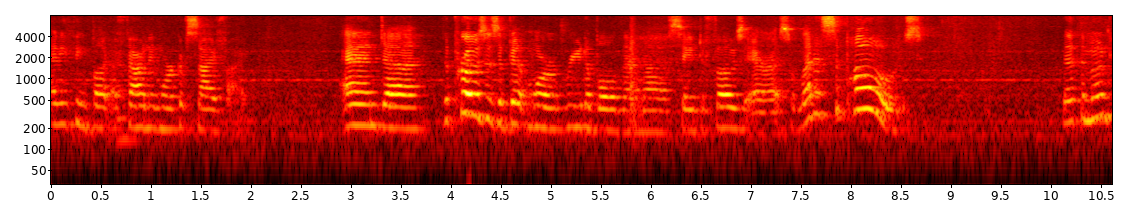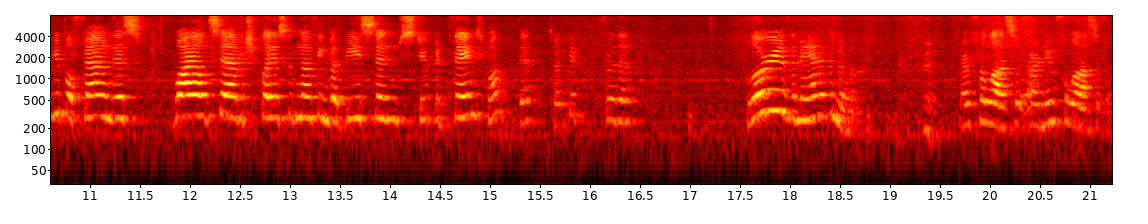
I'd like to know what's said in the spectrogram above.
anything but a founding work of sci-fi. And uh, the prose is a bit more readable than, uh, say, Defoe's era. So let us suppose that the moon people found this wild, savage place with nothing but beasts and stupid things. Well, they took it for the glory of the man in the moon our philosopher, our new philosopher,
